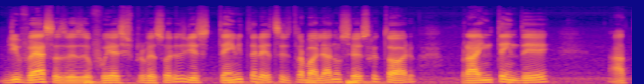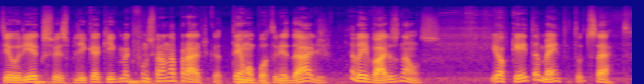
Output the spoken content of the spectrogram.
diversas vezes eu fui a esses professores e disse: tenho interesse de trabalhar no seu escritório para entender a teoria que o senhor explica aqui, como é que funciona na prática. Tem uma oportunidade? Levei vários nãos. E ok também, está tudo certo.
